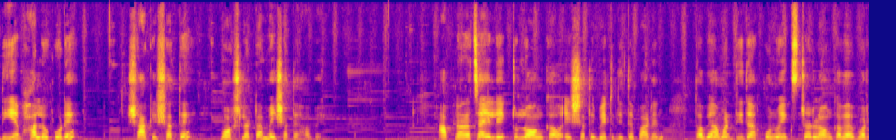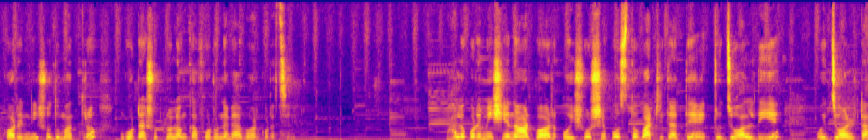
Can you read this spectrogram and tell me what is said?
দিয়ে ভালো করে শাকের সাথে মশলাটা মেশাতে হবে। আপনারা চাইলে একটু লঙ্কাও এর সাথে বেটে দিতে পারেন, তবে আমার দিদা কোনো এক্সট্রা লঙ্কা ব্যবহার করেননি, শুধুমাত্র গোটা শুকনো লঙ্কা ফোড়নে ব্যবহার করেছেন। ভালো করে মিশিয়ে নেওয়ার পর ওই সর্ষে পোস্ত বাটিটাতে একটু জল দিয়ে ওই জলটা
